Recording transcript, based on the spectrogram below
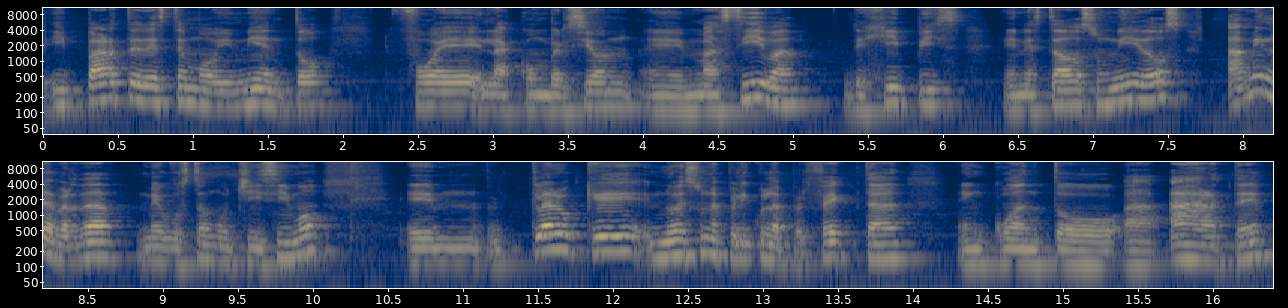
y parte de este movimiento fue la conversión eh, masiva de hippies en Estados Unidos. A mí la verdad me gustó muchísimo. Em, claro que no es una película perfecta en cuanto a arte.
